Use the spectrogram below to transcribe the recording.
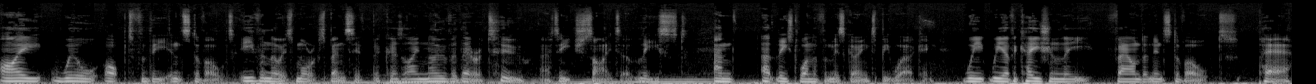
I will opt for the Instavolt, even though it's more expensive, because I know that there are two at each site at least, and at least one of them is going to be working. We we have occasionally found an Instavolt pair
